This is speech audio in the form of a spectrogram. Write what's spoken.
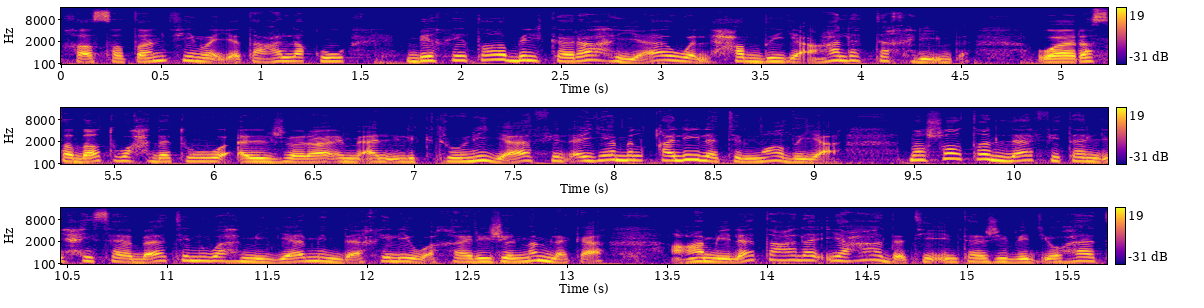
خاصة فيما يتعلق بخطاب الكراهية والحض على التخريب. ورصدت وحدة الجرائم الإلكترونية في الأيام القليلة الماضية نشاطا لافتا لحسابات وهمية من داخل وخارج المملكة عملت على إعادة إنتاج فيديوهات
